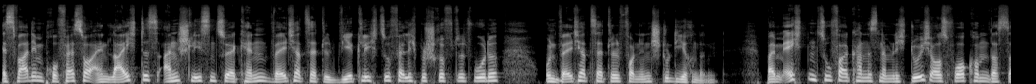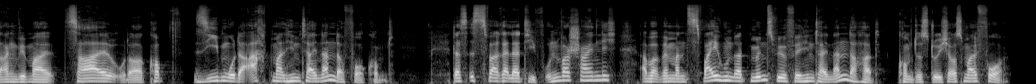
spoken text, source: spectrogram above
Es war dem Professor ein leichtes, anschließend zu erkennen, welcher Zettel wirklich zufällig beschriftet wurde und welcher Zettel von den Studierenden. Beim echten Zufall kann es nämlich durchaus vorkommen, dass sagen wir mal Zahl oder Kopf sieben oder achtmal hintereinander vorkommt. Das ist zwar relativ unwahrscheinlich, aber wenn man 200 Münzwürfe hintereinander hat, kommt es durchaus mal vor.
